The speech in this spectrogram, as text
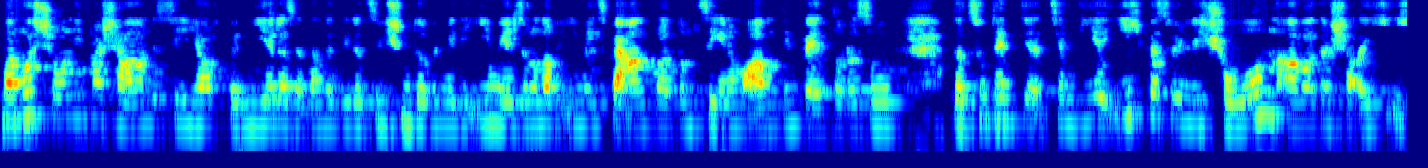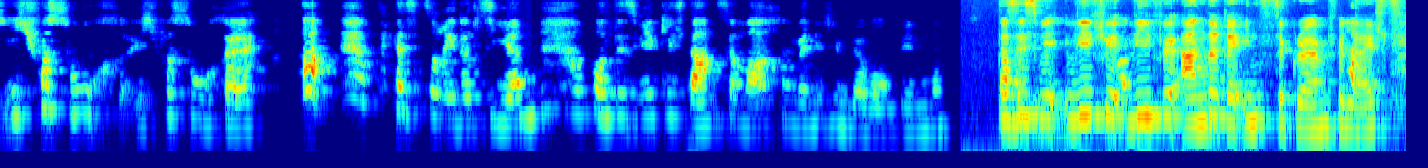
Man muss schon immer schauen, das sehe ich auch bei mir, dass er dann nicht wieder zwischendurch mir die E-Mails oder noch E-Mails beantwortet um 10 am Abend im Bett oder so. Dazu tendiere ich persönlich schon, aber da schaue ich, ich, ich versuche, ich versuche, das zu reduzieren und das wirklich dann zu machen, wenn ich im Büro bin. Das aber ist wie, wie, für, wie für andere Instagram vielleicht.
